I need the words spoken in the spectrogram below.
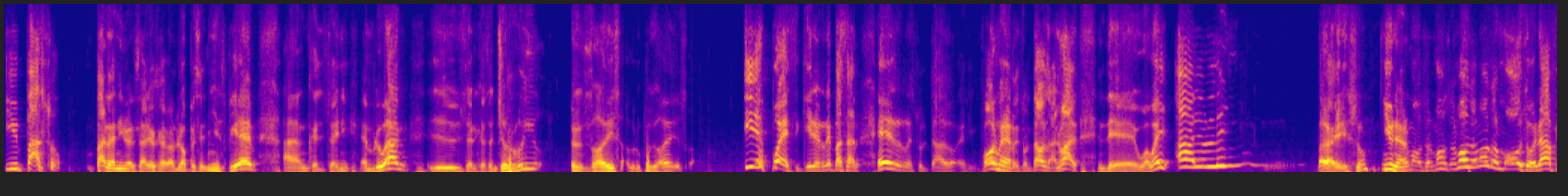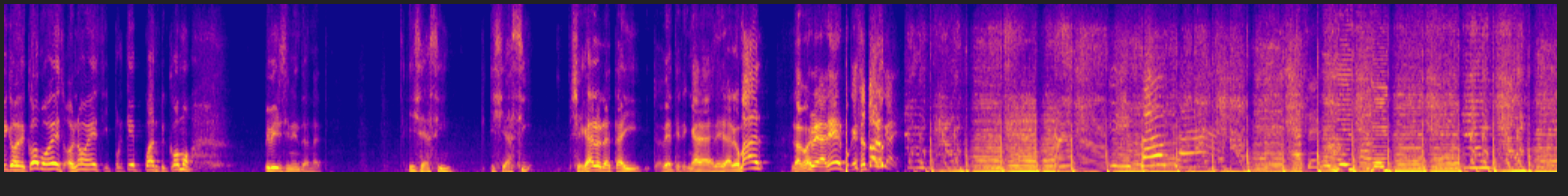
Y paso, un par de aniversarios, Javier López en E ESPN, Ángel Sueni en Brubank, Sergio Sánchez Ruiz en Saesa, Grupo Saesa. Y después, si quieren repasar el resultado, el informe de resultados anual de Huawei, hay un link para eso. Y un hermoso, hermoso, hermoso, hermoso, hermoso gráfico de cómo es o no es y por qué, cuánto y cómo vivir sin internet. Y si así, y si así llegaron hasta ahí y todavía tienen ganas de leer algo más, lo vuelven a leer porque eso es todo lo que hay.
